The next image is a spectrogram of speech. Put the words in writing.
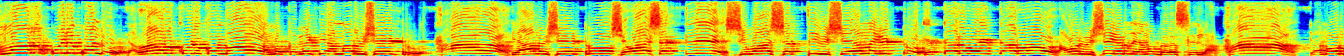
ಎಲ್ಲಾರು ಕೂಡಿಕೊಂಡು ಎಲ್ಲಾರು ಕೂಡಿಕೊಂಡು ನಮ್ಮ ವಿಷಯ ಇಟ್ರು ಹಾ. ಯಾನ್ ವಿಷಯ ಇಟ್ರು ಶಿವಶಕ್ತಿ. ಶಿವಶಕ್ತಿ ವಿಷಯನ್ನ ಇಟ್ರು. ಇಟ್ಟಾರು ಇಟ್ಟಾರು ಅವ್ರ ವಿಷಯ ಹಿಡಿದು ಏನೋ ಬೆಳೆಸ್ಲಿಲ್ಲ. ಹಾ. ಏನೋ ಅವ್ರ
